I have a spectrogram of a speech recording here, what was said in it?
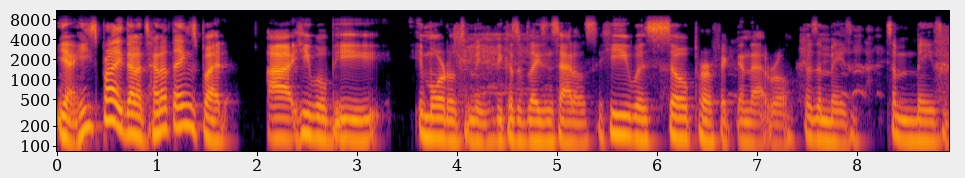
Yeah, he's probably done a ton of things, but uh, he will be immortal to me because of Blazing Saddles. He was so perfect in that role. It was amazing. It's amazing.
